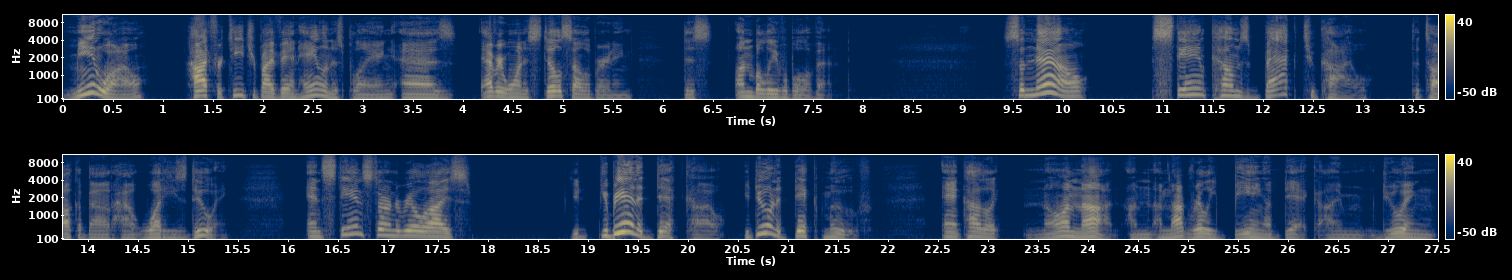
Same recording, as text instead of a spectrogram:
Meanwhile, Hot for Teacher by Van Halen is playing as everyone is still celebrating this unbelievable event. So now Stan comes back to Kyle to talk about how what he's doing. And Stan's starting to realize you you're being a dick, Kyle. You're doing a dick move. And Kyle's like, "No, I'm not. I'm I'm not really being a dick. I'm doing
